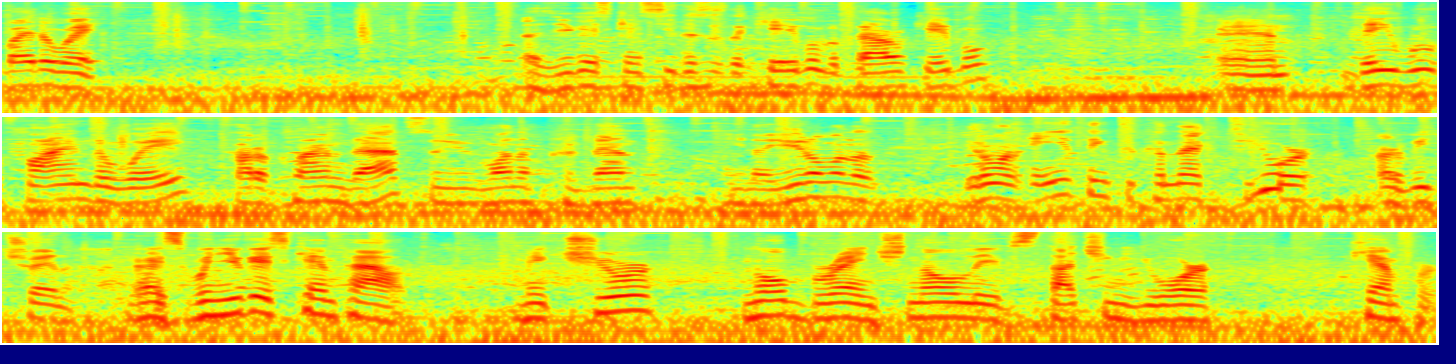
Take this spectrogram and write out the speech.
By the way as you guys can see this is the cable the power cable and they will find a way how to climb that so you want to prevent you know you don't want to you don't want anything to connect to your RV trailer. Guys when you guys camp out make sure no branch no leaves touching your camper.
